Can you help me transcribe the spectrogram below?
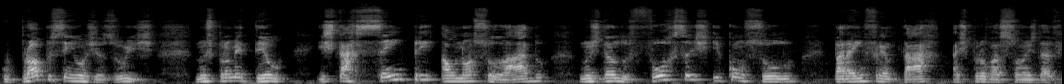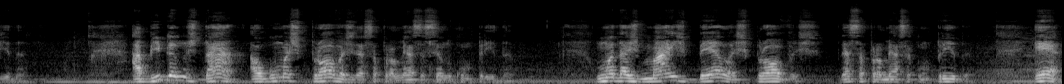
O próprio Senhor Jesus nos prometeu estar sempre ao nosso lado, nos dando forças e consolo para enfrentar as provações da vida. A Bíblia nos dá algumas provas dessa promessa sendo cumprida. Uma das mais belas provas dessa promessa cumprida é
